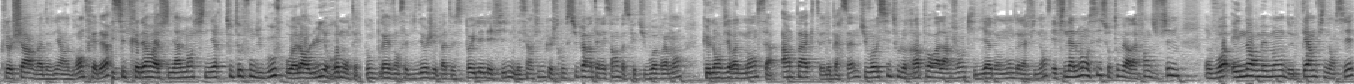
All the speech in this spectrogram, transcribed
clochard va devenir un grand trader et si le trader va finalement finir tout au fond du gouffre ou alors lui remonter. Donc bref, dans cette vidéo, je vais pas te spoiler les films, mais c'est un film que je trouve super intéressant parce que tu vois vraiment que l'environnement, ça impacte les personnes. Tu vois aussi tout le rapport à l'argent qu'il y a dans le monde de la finance et finalement aussi, surtout vers la fin du film, on voit énormément de termes financiers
